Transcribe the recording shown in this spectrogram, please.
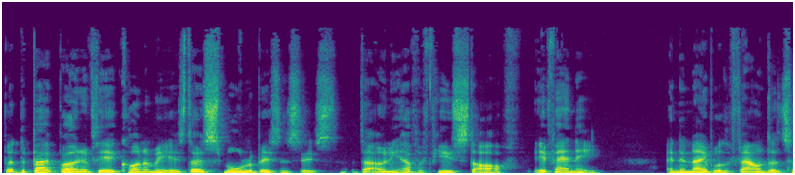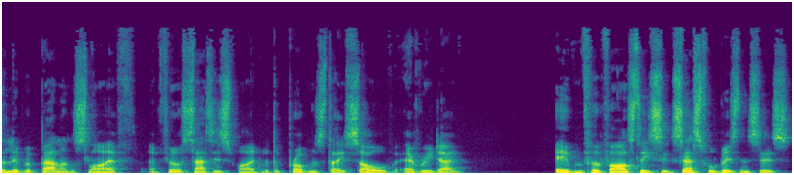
But the backbone of the economy is those smaller businesses that only have a few staff, if any, and enable the founder to live a balanced life and feel satisfied with the problems they solve every day. Even for vastly successful businesses,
